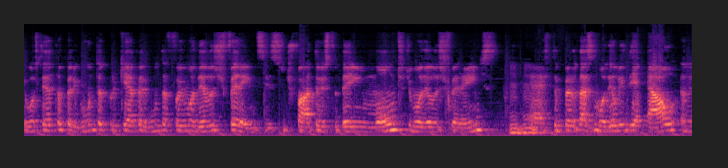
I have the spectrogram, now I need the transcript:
Eu gostei da tua pergunta porque a pergunta foi modelos diferentes. Isso, de fato, eu estudei um monte de modelos diferentes. Uhum. É, se tu perguntasse modelo ideal, eu não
